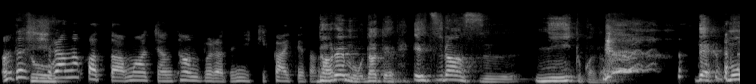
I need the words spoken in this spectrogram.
私知らなかった、まー、ちゃん、タンブラーで日記書いてたの。誰も。だって閲覧数2とかだ でもう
